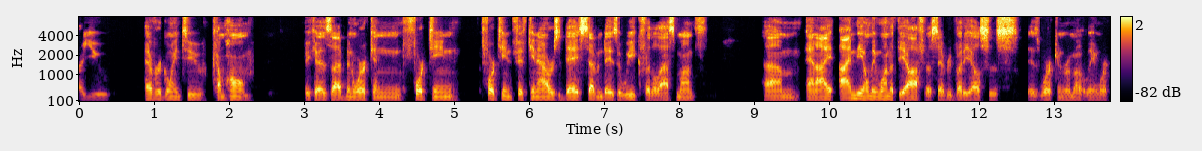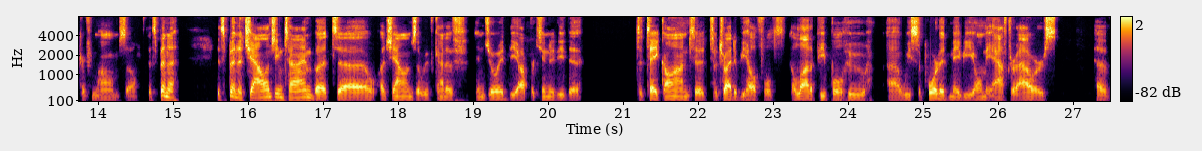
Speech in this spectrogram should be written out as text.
are you ever going to come home?" because I've been working 14, 14, 15 hours a day, seven days a week for the last month. Um, and I, I'm the only one at the office. Everybody else is, is working remotely and working from home. So it's been a, it's been a challenging time, but uh, a challenge that we've kind of enjoyed the opportunity to, to take on to, to try to be helpful. A lot of people who uh, we supported maybe only after hours have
